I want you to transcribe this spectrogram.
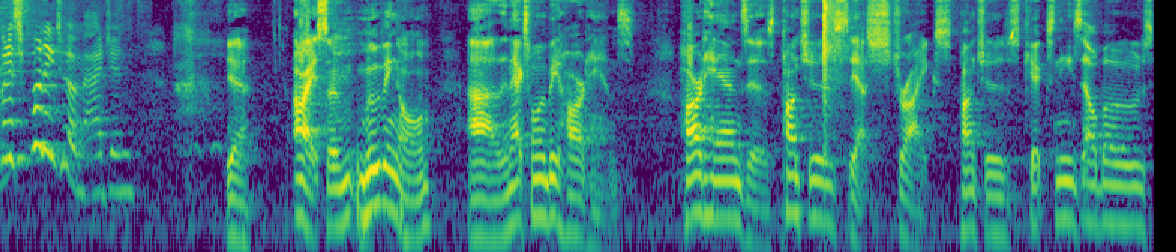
but it's funny to imagine. yeah. All right. So moving on, uh, the next one would be hard hands. Hard hands is punches, yeah, strikes, punches, kicks, knees, elbows,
